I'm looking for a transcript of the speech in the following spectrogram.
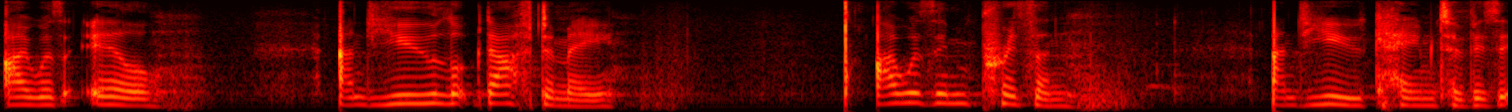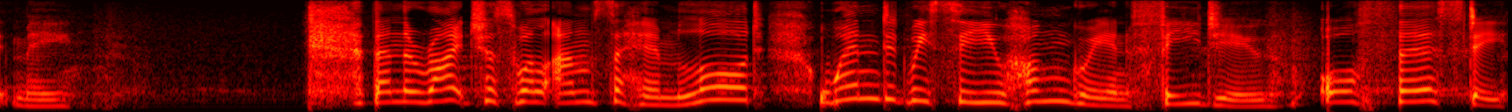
I was ill and you looked after me. I was in prison, and you came to visit me. Then the righteous will answer him, Lord, when did we see you hungry and feed you, or thirsty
